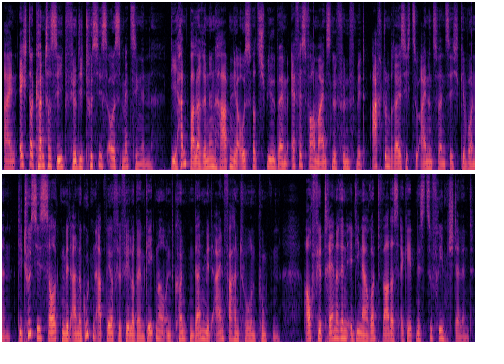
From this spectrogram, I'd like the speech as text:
Ein echter Kantersieg für die Tussis aus Metzingen. Die Handballerinnen haben ihr Auswärtsspiel beim FSV Mainz 05 mit 38 zu 21 gewonnen. Die Tussis sorgten mit einer guten Abwehr für Fehler beim Gegner und konnten dann mit einfachen Toren punkten. Auch für Trainerin Edina Rott war das Ergebnis zufriedenstellend.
